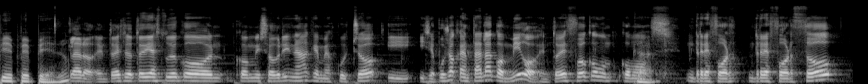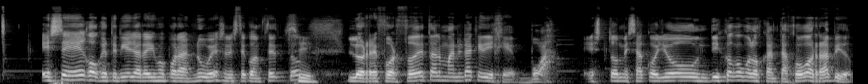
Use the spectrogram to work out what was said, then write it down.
Pie, pie, pie, ¿no? Claro, entonces el otro día estuve con, con mi sobrina que me escuchó y, y se puso a cantarla conmigo. Entonces fue como, como Claro. refor- reforzó ese ego que tenía yo ahora mismo por las nubes en este concepto. Sí. Lo reforzó de tal manera que dije, ¡buah! Esto me saco yo un disco como los cantajuegos rápido.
